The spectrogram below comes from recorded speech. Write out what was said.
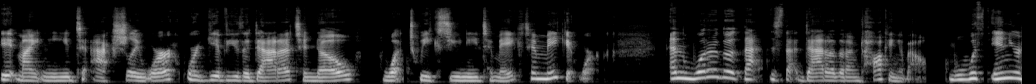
it might need to actually work or give you the data to know what tweaks you need to make to make it work. And what are the that is that data that I'm talking about? Well, within your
